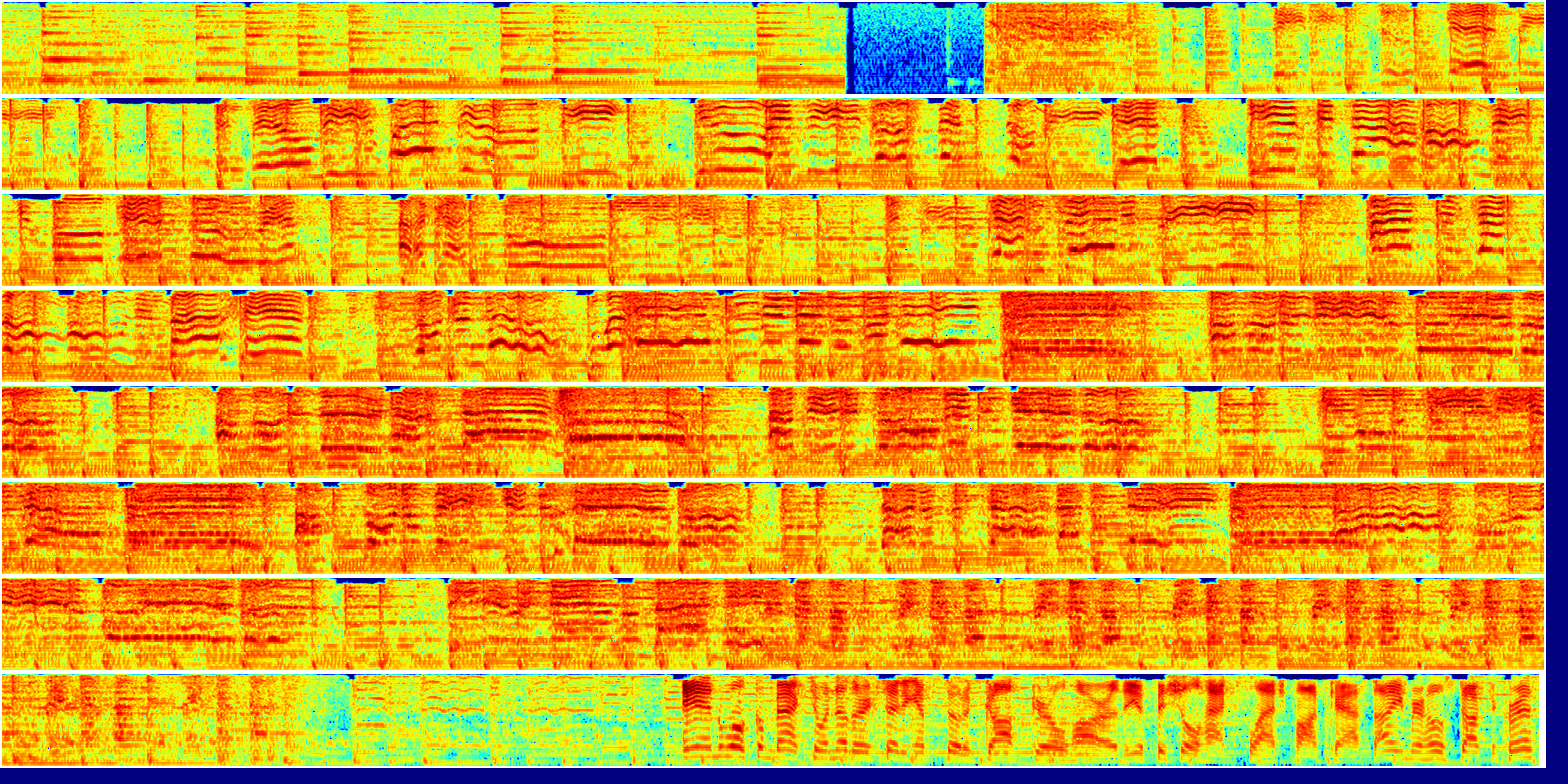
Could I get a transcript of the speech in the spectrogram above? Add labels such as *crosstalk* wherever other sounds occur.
welcome back to another exciting episode of Goth Girl Horror, the official Hack Slash podcast. I am your host, Dr. Chris,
